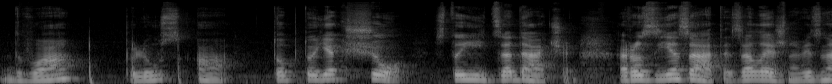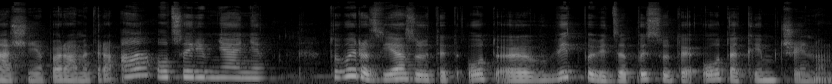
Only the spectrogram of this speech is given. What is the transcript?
2 плюс а. Тобто, якщо стоїть задача розв'язати залежно від значення параметра А, оце рівняння, то ви розв'язуєте от, е, відповідь записуєте отаким чином.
